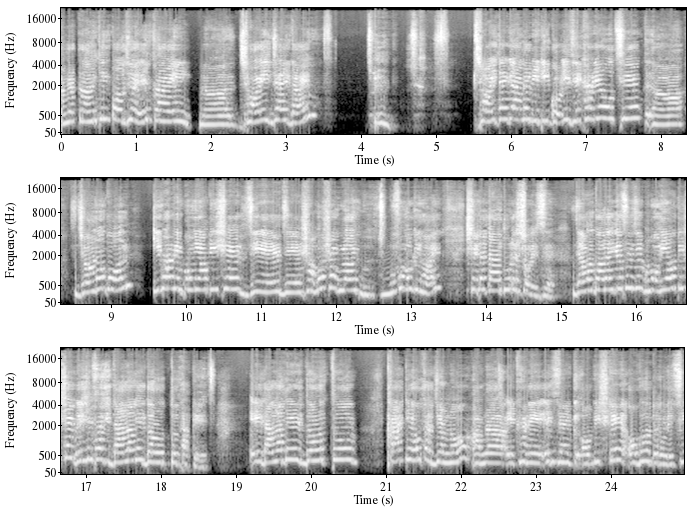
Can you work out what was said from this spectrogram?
আমরা প্রান্তিক পর্যায়ে প্রায় ছয় জায়গায় ছয় জায়গায় আমরা মিটিং করি, যেখানে হচ্ছে জনগণ কীভাবে ভূমি অফিসের যে যে সমস্যাগুলো মুখোমুখি হয়, সেটা তারা তুলে চলেছে যেমন বলা গেছে যে, ভূমি অফিসে বেশিরভাগই দালালের দরত্ব থাকে। এই দালালের দরত্ব কাটিয়ে ওঠার জন্য আমরা এখানে এসডিএম অফিসকে অবগত করেছি।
